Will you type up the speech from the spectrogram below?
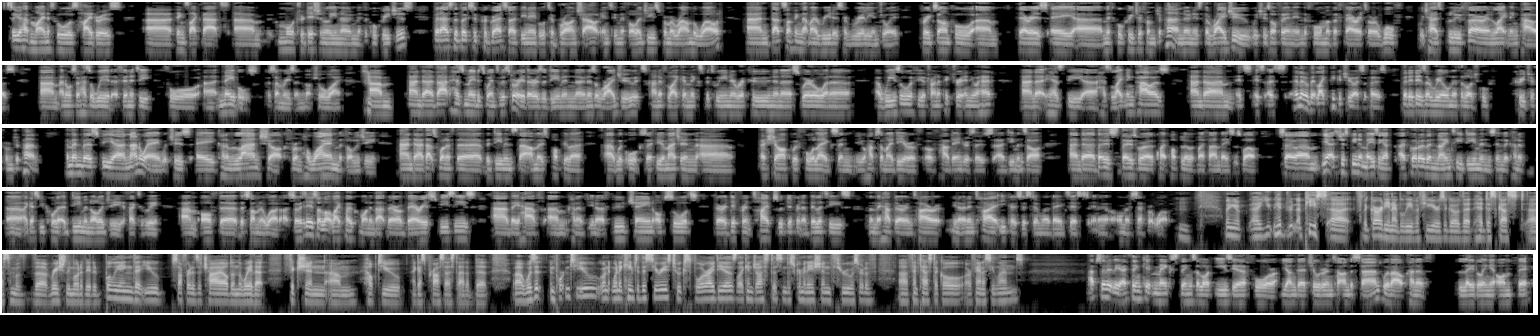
So you have minotaurs, hydras, uh, things like that, um, more traditionally known mythical creatures. But as the books have progressed, I've been able to branch out into mythologies from around the world, and that's something that my readers have really enjoyed. For example, um, there is a uh, mythical creature from Japan known as the Raiju, which is often in the form of a ferret or a wolf, which has blue fur and lightning powers, um, and also has a weird affinity for uh, navels for some reason, not sure why. Hmm. Um, and uh, that has made its way into the story. There is a demon known as a Raiju. It's kind of like a mix between a raccoon and a squirrel and a, a weasel, if you're trying to picture it in your head. And uh, it has the uh, has lightning powers, and um, it's, it's it's a little bit like Pikachu, I suppose, but it is a real mythological creature from Japan. And then there's the uh, Nanaue, which is a kind of land shark from Hawaiian mythology, and uh, that's one of the the demons that are most popular uh, with orcs. So if you imagine uh, a shark with four legs, and you'll have some idea of, of how dangerous those uh, demons are. And uh, those those were quite popular with my fan base as well. So um, yeah, it's just been amazing. I've I've got over ninety demons in the kind of uh, I guess you'd call it a demonology, effectively, um, of the the summoner world. So it is a lot like Pokemon in that there are various species. Uh, they have um, kind of you know a food chain of sorts. There are different types with different abilities and they have their entire, you know, an entire ecosystem where they exist in an almost separate world. Hmm. Well, you know, uh, you had written a piece uh, for the Guardian, I believe, a few years ago that had discussed uh, some of the racially motivated bullying that you suffered as a child and the way that fiction um, helped you, I guess, process that a bit. Uh, was it important to you when, when it came to this series to explore ideas like injustice and discrimination through a sort of uh, fantastical or fantasy lens? Absolutely. I think it makes things a lot easier for younger children to understand without kind of ladling it on thick,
